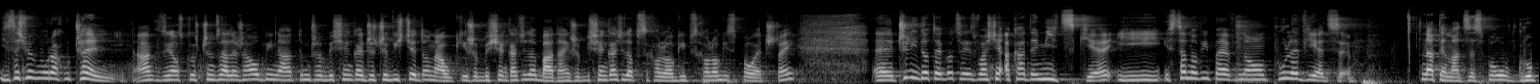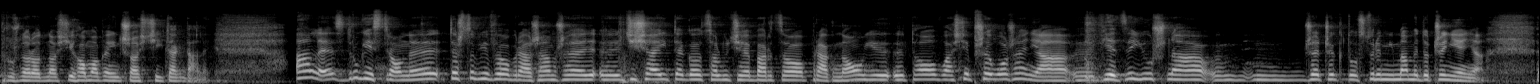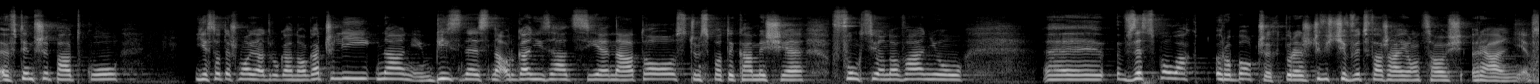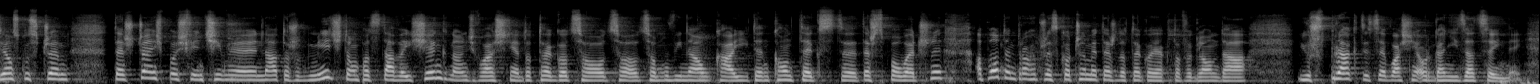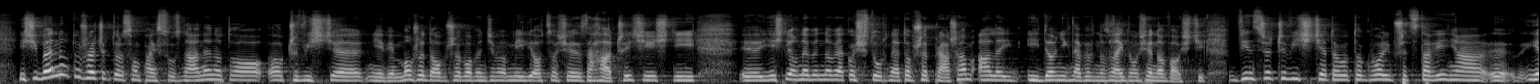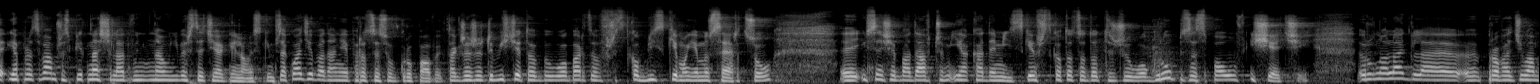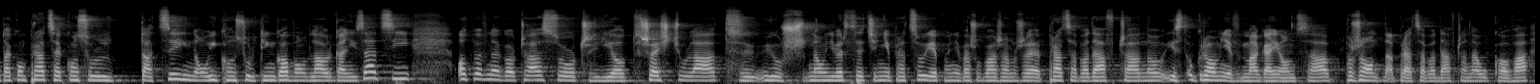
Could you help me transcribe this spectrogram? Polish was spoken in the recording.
Jesteśmy w murach uczelni, tak? w związku z czym zależałoby mi na tym, żeby sięgać rzeczywiście do nauki, żeby sięgać do badań, żeby sięgać do psychologii, psychologii społecznej, e, czyli do tego, co jest właśnie akademickie i stanowi pewną pulę wiedzy na temat zespołów, grup, różnorodności, homogeniczności itd. Ale z drugiej strony też sobie wyobrażam, że y, dzisiaj tego, co ludzie bardzo pragną, y, to właśnie przełożenia y, wiedzy już na rzeczy, z którymi mamy do czynienia. W tym przypadku jest to też moja druga noga, czyli na nie, biznes, na organizację, na to, z czym spotykamy się w funkcjonowaniu e, w zespołach roboczych, które rzeczywiście wytwarzają coś realnie. W związku z czym też część poświęcimy na to, żeby mieć tą podstawę i sięgnąć właśnie do tego, co, co, co mówi nauka i ten kontekst e, też społeczny, a potem trochę przeskoczymy też do tego, jak to wygląda już w praktyce właśnie organizacyjnej. Jeśli będą tu rzeczy, które są Państwu znane, no to oczywiście, nie wiem, może dobrze, bo będziemy mieli o co się zahaczyć. Jeśli, e, jeśli one będą jakoś wtórne, to przepraszam, ale i, i do nich na pewno znajdą znajdą się nowości. Więc rzeczywiście to, to gwoli przedstawienia. Y, ja, ja, pracowałam przez 15 lat na Uniwersytecie Jagiellońskim w Zakładzie Badania Procesów Grupowych, także rzeczywiście to było bardzo wszystko bliskie mojemu sercu y, i w sensie badawczym i akademickim, wszystko to, co dotyczyło grup, zespołów i sieci. Równolegle y, prowadziłam taką pracę konsultacyjną i konsultingową dla organizacji. Od pewnego czasu, czyli od sześciu lat, już na uniwersytecie nie pracuję, ponieważ uważam, że praca badawcza no, jest ogromnie wymagająca, porządna praca badawcza, naukowa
